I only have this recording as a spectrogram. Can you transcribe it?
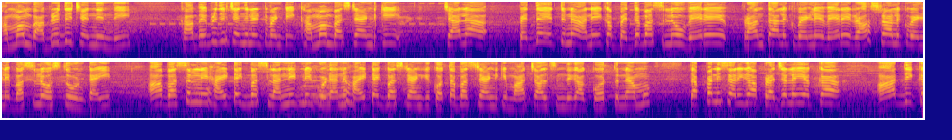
ఖమ్మం అభివృద్ధి చెందింది. అభివృద్ధి చెందినటువంటి ఖమ్మం బస్ స్టాండ్కి చాలా పెద్ద ఎత్తున అనేక పెద్ద బస్సులు వేరే ప్రాంతాలకు వెళ్ళే వేరే రాష్ట్రాలకు వెళ్ళే బస్సులు వస్తూ ఉంటాయి. ఆ బస్సుల్ని హైటెక్ బస్సులు అన్నింటినీ కూడాను హైటెక్ బస్ స్టాండ్కి కొత్త బస్ స్టాండ్కి మార్చాల్సిందిగా కోరుతున్నాము. తప్పనిసరిగా ప్రజల యొక్క ఆర్థిక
